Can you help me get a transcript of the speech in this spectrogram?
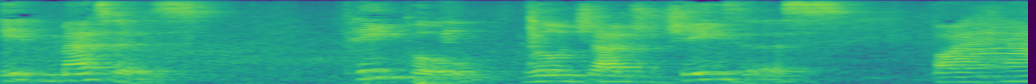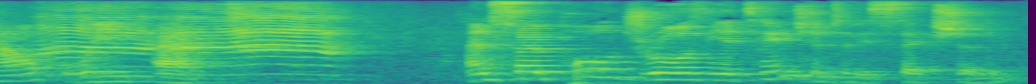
it matters. People will judge Jesus by how we act. And so Paul draws the attention to this section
